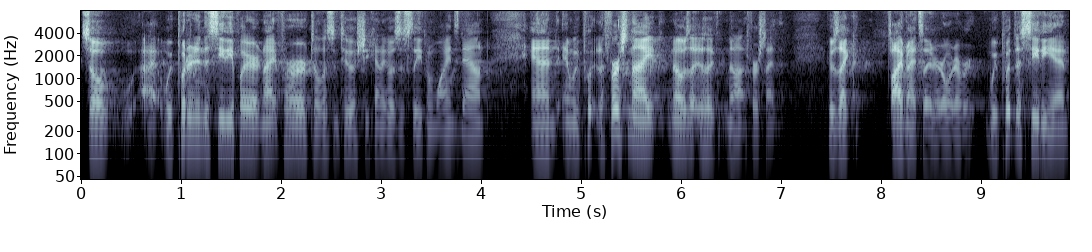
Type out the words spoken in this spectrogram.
So I, we put it in the CD player at night for her to listen to as she kind of goes to sleep and winds down. And, and we put the first night, no, it was like, it was like no, not the first night. It was like five nights later or whatever. We put the CD in.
